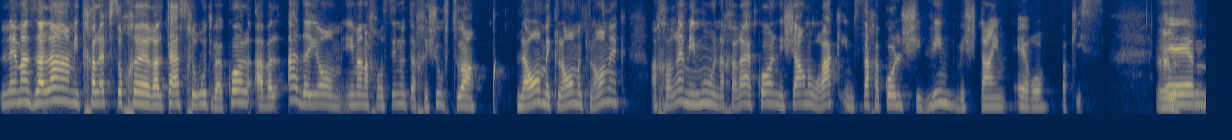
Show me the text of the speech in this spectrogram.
למזלה, מתחלף סוחר, עלתה השכירות והכל, אבל עד היום, אם אנחנו עשינו את החישוב תשואה לעומק, לעומק, לעומק, אחרי מימון, אחרי הכל, נשארנו רק עם סך הכל 72 אירו בכיס. אלף. אמ,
